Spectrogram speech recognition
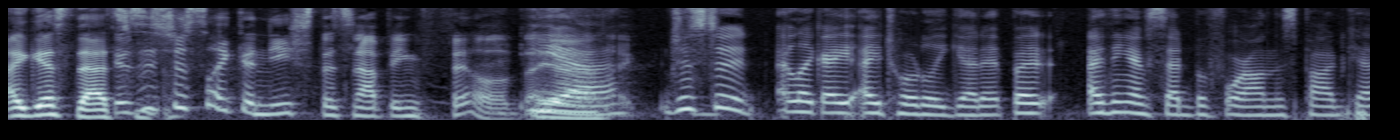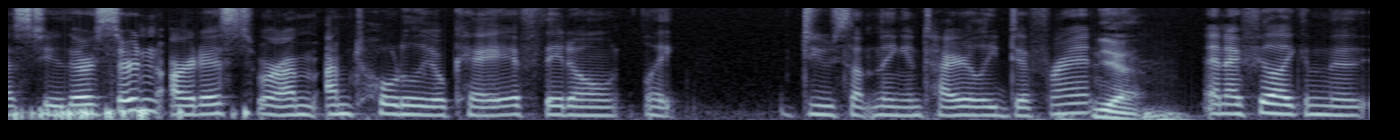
i guess that's because it's just like a niche that's not being filled. yeah, Like, just to like I, I totally get it but i think i've said before on this podcast too there are certain artists where i'm, I'm totally okay if they don't like do something entirely different yeah And I feel like in the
